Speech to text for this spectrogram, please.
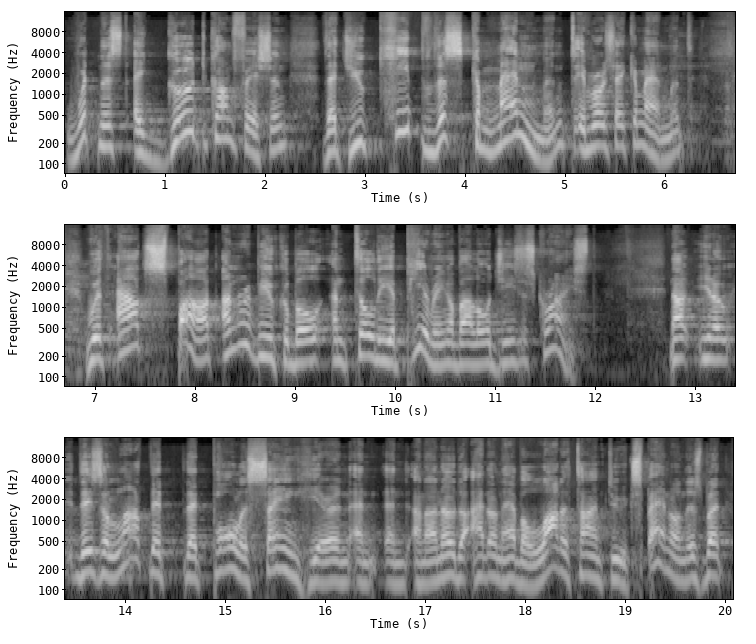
witnessed a good confession, that you keep this commandment, everybody say commandment, without spot, unrebukable, until the appearing of our Lord Jesus Christ. Now, you know, there's a lot that, that Paul is saying here, and, and, and, and I know that I don't have a lot of time to expand on this, but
